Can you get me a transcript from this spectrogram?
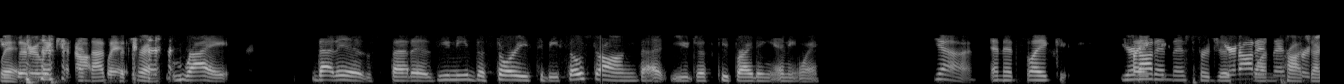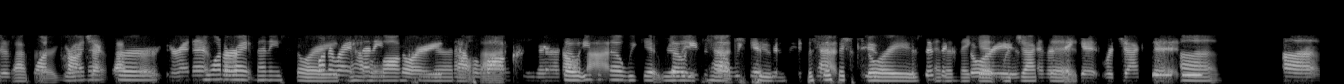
you quit. literally and cannot that's quit. the trick. Right. That is, that is. You need the stories to be so strong that you just keep writing anyway. Yeah, and it's like you're Like, not in this for just you're not one in this project for just ever. one you're in it project for. You're in it you want to write many you stories want to write and have many a long stories career and have all a that. long career and So even that. though we get so really even though attached we get to really specific attached stories to and specific then they stories get rejected, and they get rejected. um, uh,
